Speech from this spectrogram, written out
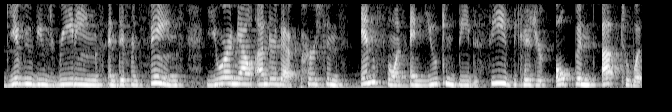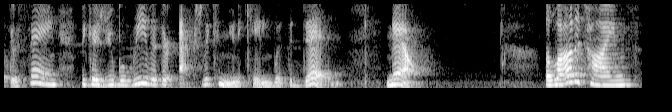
give you these readings and different things, you are now under that person's influence and you can be deceived because you're opened up to what they're saying because you believe that they're actually communicating with the dead. Now, a lot of the times,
